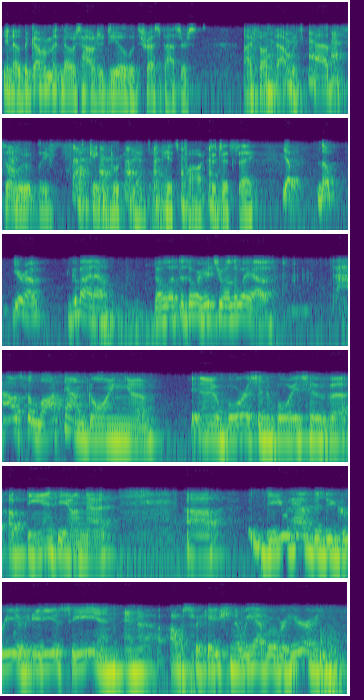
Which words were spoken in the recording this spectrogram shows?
you know, the government knows how to deal with trespassers. I thought that was absolutely fucking brilliant on his part to just say, "Yep, nope, you're out. Goodbye now. Don't let the door hit you on the way out." How's the lockdown going? Uh, I know Boris and the boys have uh, upped the ante on that. Uh, do you have the degree of idiocy and, and obfuscation that we have over here? I mean,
